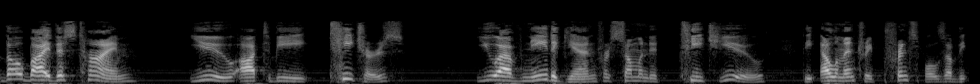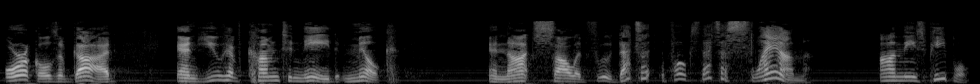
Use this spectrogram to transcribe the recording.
though by this time you ought to be teachers, you have need again for someone to teach you the elementary principles of the oracles of God, and you have come to need milk and not solid food. That's a, folks, that's a slam on these people.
